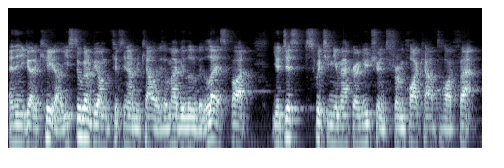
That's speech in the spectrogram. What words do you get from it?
and then you go to keto, you're still going to be on 1500 calories or maybe a little bit less, but you're just switching your macronutrients from high carb to high fat.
